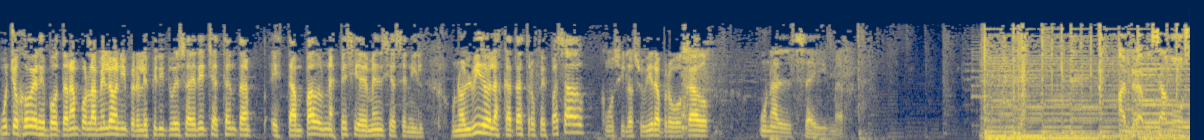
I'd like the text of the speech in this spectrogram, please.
muchos jóvenes votarán por la Meloni, pero el espíritu de esa derecha está estampado en una especie de demencia senil, un olvido de las catástrofes pasadas, como si las hubiera provocado un Alzheimer. Atravesamos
